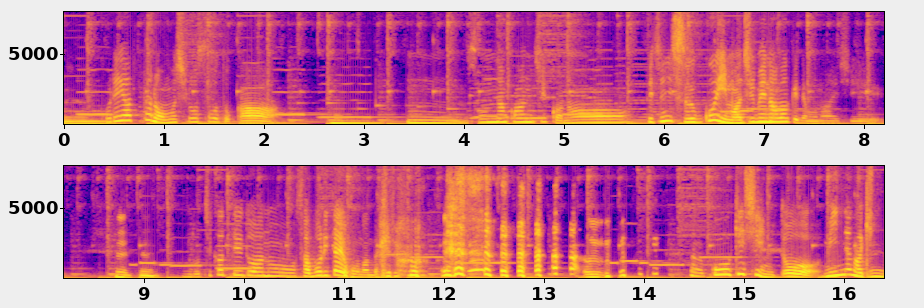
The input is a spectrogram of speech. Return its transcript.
うんこれやったら面白そうとかうんそんな感じかな別にすっごい真面目なわけでもないしうんうん。どっちかっていうとあのサボりたい方なんだけど。うん。なんか好奇心とみんながき、うん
